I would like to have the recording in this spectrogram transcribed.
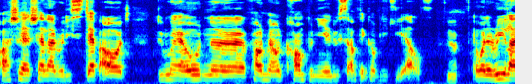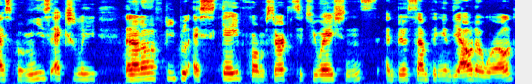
or shall, shall I really step out, do my own, uh, found my own company, and do something completely else? Yeah. And what I realized for me is actually that a lot of people escape from certain situations and build something in the outer world,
